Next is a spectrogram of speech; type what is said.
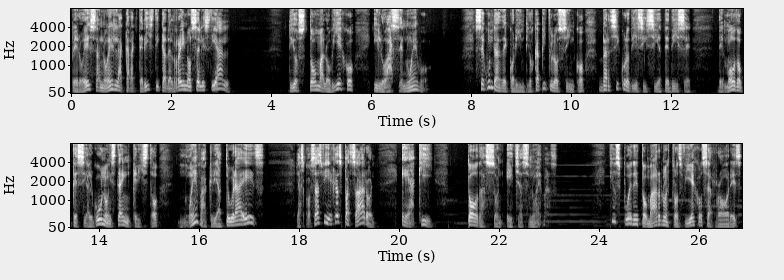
Pero esa no es la característica del reino celestial. Dios toma lo viejo y lo hace nuevo. Segunda de Corintios capítulo 5, versículo 17 dice, De modo que si alguno está en Cristo, nueva criatura es. Las cosas viejas pasaron. He aquí, todas son hechas nuevas. Dios puede tomar nuestros viejos errores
